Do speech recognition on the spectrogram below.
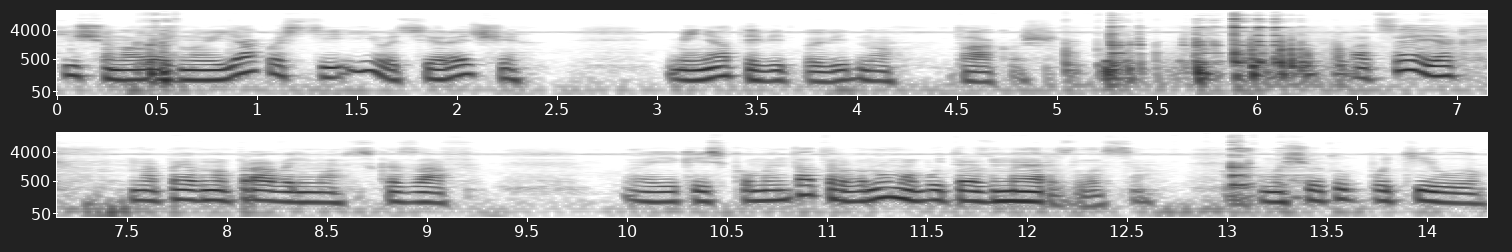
ті, що належної якості, і оці речі міняти відповідно також. А це, як напевно правильно сказав якийсь коментатор, воно, мабуть, розмерзлося. Тому що тут по тілу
